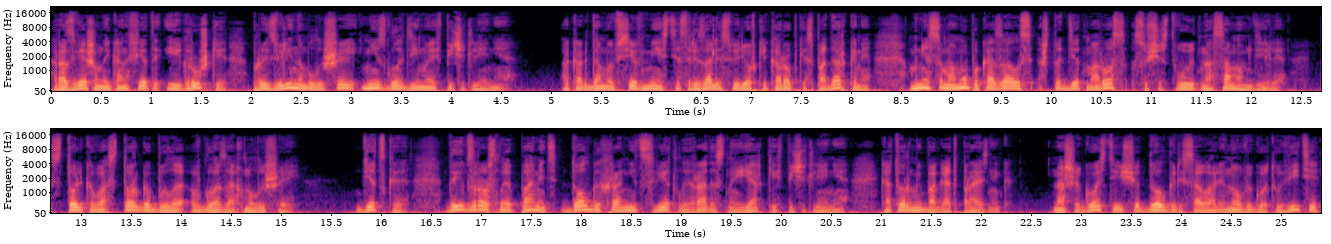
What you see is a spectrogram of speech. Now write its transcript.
развешанные конфеты и игрушки произвели на малышей неизгладимое впечатление. А когда мы все вместе срезали с веревки коробки с подарками, мне самому показалось, что Дед Мороз существует на самом деле. Столько восторга было в глазах малышей. Детская, да и взрослая память долго хранит светлые, радостные, яркие впечатления, которыми богат праздник. Наши гости еще долго рисовали Новый год у Вити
